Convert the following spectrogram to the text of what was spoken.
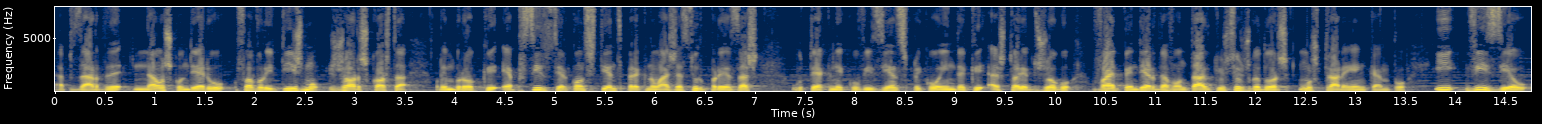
Apesar de não esconder o favoritismo, Jorge Costa lembrou que é preciso ser consistente para que não haja surpresas. O técnico viziense explicou ainda que a história do jogo vai depender da vontade que os seus jogadores mostrarem em campo. E Viseu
